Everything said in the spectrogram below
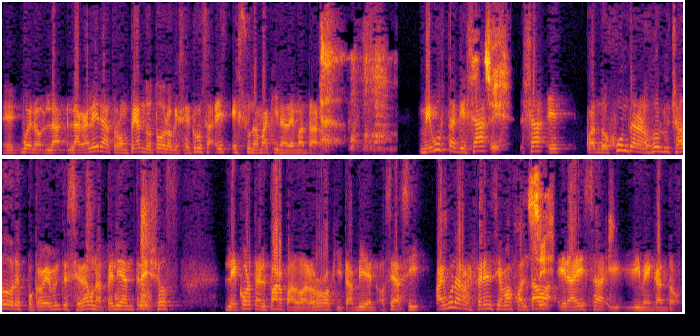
Eh, bueno, la, la galera trompeando todo lo que se cruza es, es una máquina de matar. Me gusta que ya, Sí. ya eh, cuando juntan a los dos luchadores, porque obviamente se da una pelea entre ellos, le corta el párpado a los Rocky también. O sea, si alguna referencia más faltaba, Sí. era esa y, y me encantó.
